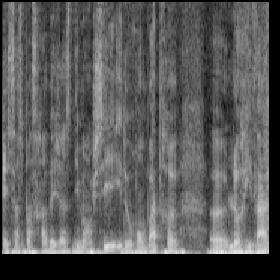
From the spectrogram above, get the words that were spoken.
Et ça se passera déjà ce dimanche-ci. Ils devront battre euh, le rival.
